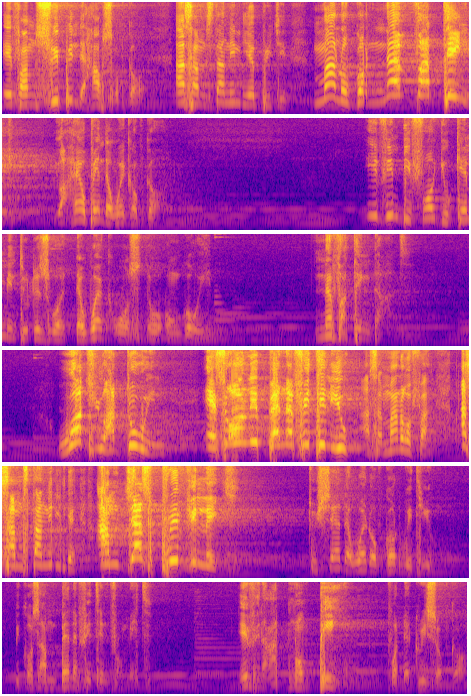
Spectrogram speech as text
If I'm sweeping the house of God, as I'm standing here preaching, man of God, never think you are helping the work of God. Even before you came into this world, the work was still ongoing. Never think that. What you are doing is only benefiting you. As a matter of fact, as I'm standing here, I'm just privileged to share the word of God with you because I'm benefiting from it. If it had not been for the grace of God,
